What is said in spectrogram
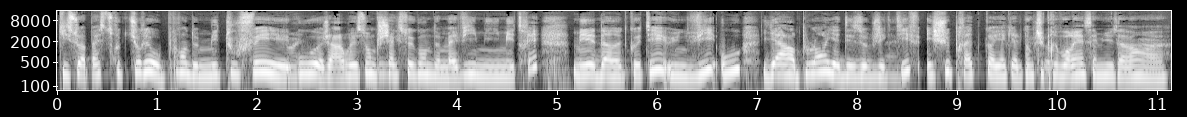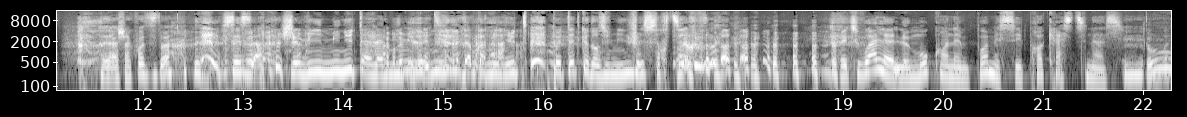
qui soit pas structurée au point de m'étouffer et où j'ai l'impression que chaque seconde de ma vie est millimétrée, mais d'un autre côté, une vie où il y a un plan, il y a des objectifs et je suis prête quand il y a quelque Donc tu prévois rien cinq minutes avant, euh, à chaque fois, c'est ça? C'est ça. Je vis une minute à la minute, minute après minute. Peut-être que dans une minute, je vais sortir. mais tu vois, le, mot qu'on n'aime pas, mais c'est procrastination. Oh,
